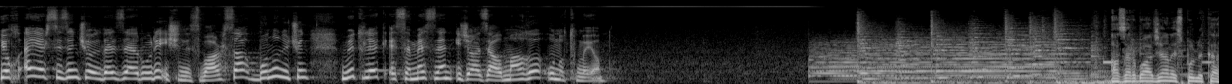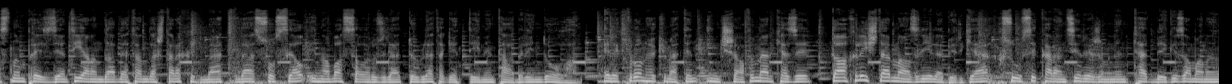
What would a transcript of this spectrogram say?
Yox, əgər sizin çöldə zəruri işiniz varsa, bunun üçün mütləq SMS-lə icazə almağı unutmayın. Azərbaycan Respublikasının prezidenti yanında vətəndaşlara xidmət və sosial innovasiyalar üzrə Dövlət Agentliyinin tabeliyində olan Elektron Hökumətin İnkişafı Mərkəzi Daxili İşlər Nazirliyi ilə birgə xüsusi karantin rejiminin tətbiqi zamanı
